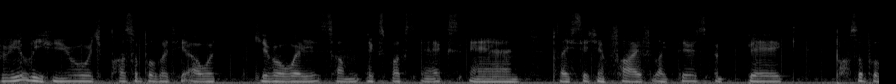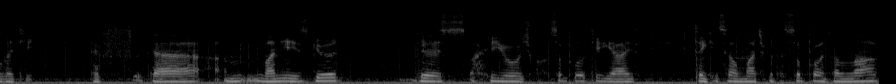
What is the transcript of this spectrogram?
really huge possibility I would give away some Xbox X and PlayStation 5. Like, there's a big possibility. If the um, money is good, there's a huge possibility, guys. Thank you so much for the support and love.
